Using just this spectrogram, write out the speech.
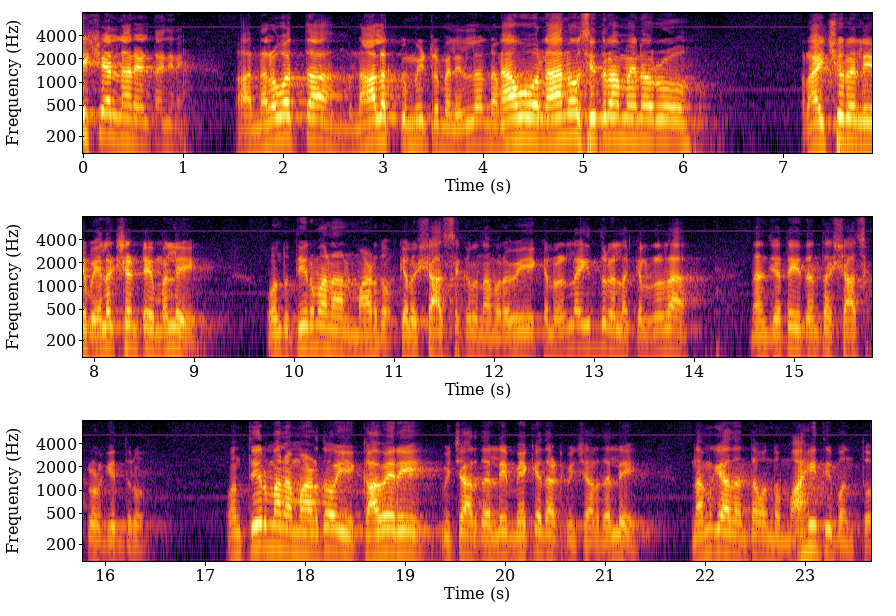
ಏಷ್ಯಲ್ಲಿ ನಾನು ಹೇಳ್ತಾ ಇದ್ದೀನಿ. ನಲವತ್ತ ನಾಲ್ಕು ಮೀಟ್ರ್ ಮೇಲೆ ಎಲ್ಲ ನಾವು, ನಾನು, ಸಿದ್ದರಾಮಯ್ಯನವರು ರಾಯಚೂರಲ್ಲಿ ಎಲೆಕ್ಷನ್ ಟೈಮಲ್ಲಿ ಒಂದು ತೀರ್ಮಾನ ನಾನು ಮಾಡ್ದು. ಕೆಲವು ಶಾಸಕರು ನಮ್ಮ ರವಿ, ಕೆಲವರೆಲ್ಲ ಇದ್ದರೆಲ್ಲ ಕೆಲವರೆಲ್ಲ ನನ್ನ ಜೊತೆ ಇದ್ದಂಥ ಶಾಸಕರುಗಳಿದ್ರು ಒಂದು ತೀರ್ಮಾನ ಮಾಡಿದೋ, ಈ ಕಾವೇರಿ ವಿಚಾರದಲ್ಲಿ, ಮೇಕೆದಾಟು ವಿಚಾರದಲ್ಲಿ ನಮಗೆ ಆದಂಥ ಒಂದು ಮಾಹಿತಿ ಬಂತು.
